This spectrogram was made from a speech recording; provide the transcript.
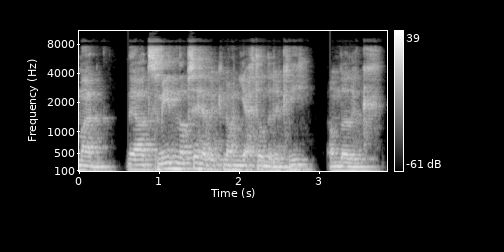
maar ja, het smeden op zich heb ik nog niet echt onder de knie, omdat ik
